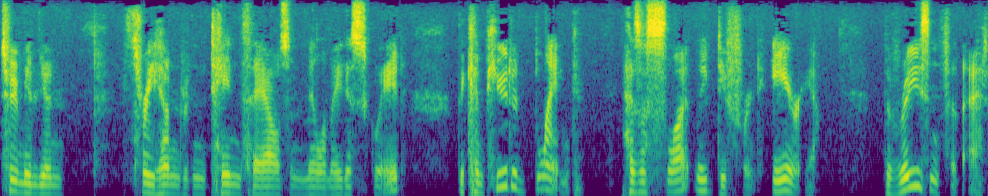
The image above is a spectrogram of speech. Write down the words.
2,310,000 millimeters squared. The computed blank has a slightly different area. The reason for that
